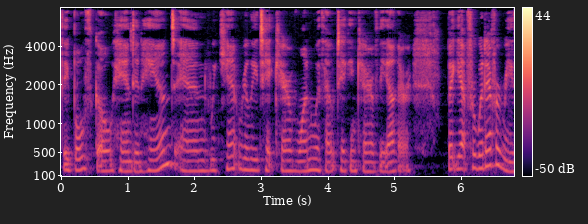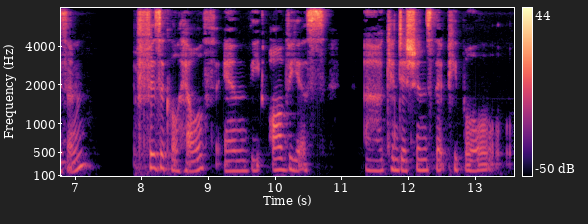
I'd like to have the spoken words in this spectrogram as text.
they both go hand in hand and we can't really take care of one without taking care of the other. But yet, for whatever reason, physical health and the obvious uh, conditions that people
